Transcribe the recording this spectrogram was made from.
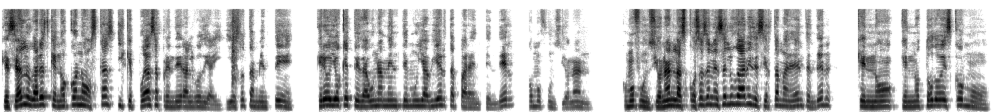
que sean lugares que no conozcas y que puedas aprender algo de ahí. Y eso también te, creo yo que te da una mente muy abierta para entender cómo funcionan, cómo funcionan las cosas en ese lugar y de cierta manera entender que no, que no todo es como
